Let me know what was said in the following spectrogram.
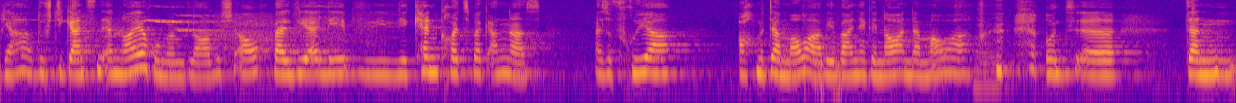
ja, durch die ganzen Erneuerungen, glaube ich auch, weil wir erleben, wir, kennen Kreuzberg anders. Also früher auch mit der Mauer, wir waren ja genau an der Mauer. Und äh, dann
